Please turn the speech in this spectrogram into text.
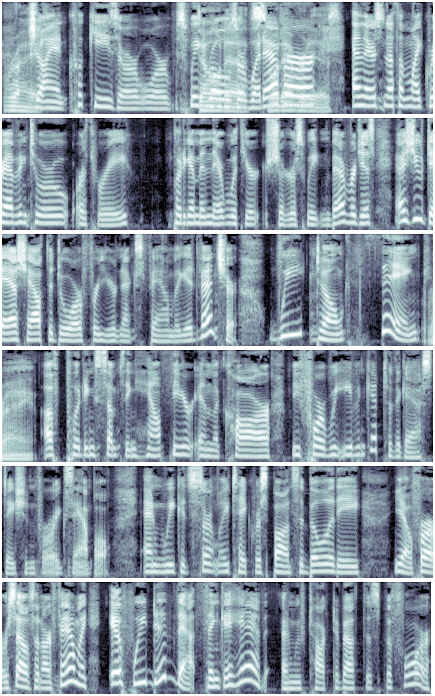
Right. Giant cookies or, or sweet rolls or whatever. whatever. And there's nothing like grabbing two or, or three putting them in there with your sugar sweetened beverages as you dash out the door for your next family adventure. We don't think Right. of putting something healthier in the car before we even get to the gas station, for example. And we could certainly take responsibility, you know, for ourselves and our family if we did that. Think ahead. And we've talked about this before.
